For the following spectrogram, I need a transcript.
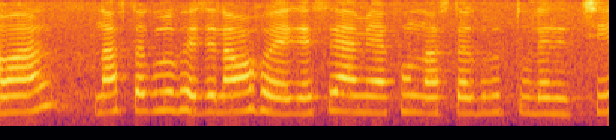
আমার নাস্তাগুলো ভেজে নেওয়া হয়ে গেছে। আমি এখন নাস্তাগুলো তুলে নিচ্ছি।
